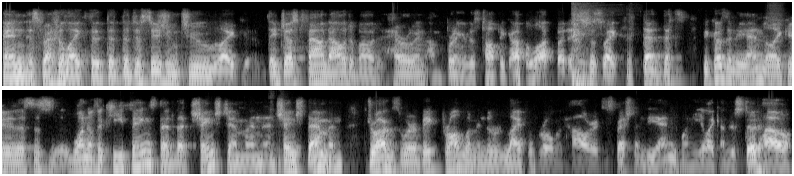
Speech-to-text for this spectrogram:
And especially like the, the, the decision to like they just found out about heroin. I'm bringing this topic up a lot but it's just like that that's because in the end like uh, this is one of the key things that that changed him and, and changed them. And drugs were a big problem in the life of rowland howard especially in the end when he like understood how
